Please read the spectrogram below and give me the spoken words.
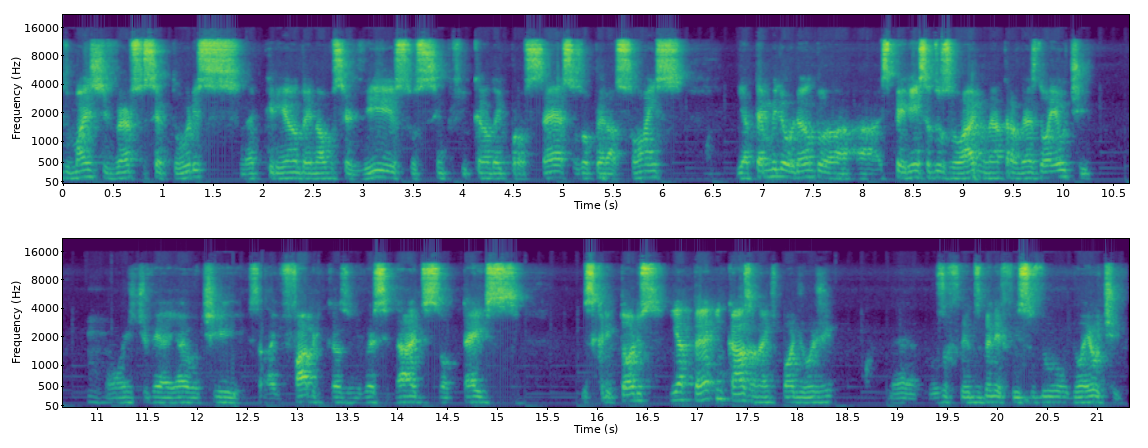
dos mais diversos setores, né, criando aí novos serviços, simplificando aí processos, operações e até melhorando a, a experiência do usuário né, através do IoT. Uhum. Então, a gente vê a IoT lá, em fábricas, universidades, hotéis, escritórios e até em casa, né? A gente pode hoje né, usufruir dos benefícios do, do IoT.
